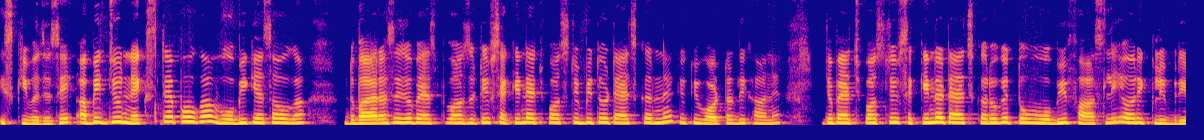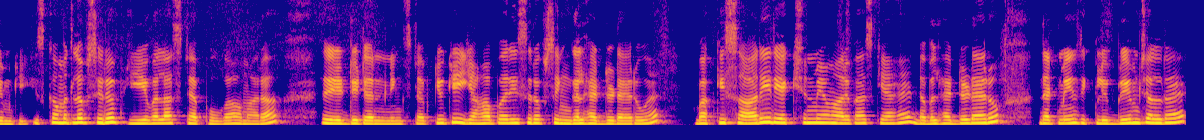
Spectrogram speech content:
इसकी वजह से। अभी जो नेक्स्ट स्टेप होगा, वो भी कैसा होगा? दोबारा से जब H positive second H positive भी तो अटैच करना है, क्योंकि वाटर दिखाना है। जब एच पॉजिटिव सेकंड अटैच करोगे तो वो भी फास्टली और इक्विलिब्रियम की। इसका मतलब सिर्फ़ ये वाला स्टेप होगा हमारा रेट डिटर्मिनिंग स्टेप क्योंकि यहाँ पर ही सिर्फ़ सिंगल हेडेड एरो है। बाकी सारी रिएक्शन में हमारे पास क्या है? Double headed arrow that means equilibrium चल रहा है।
